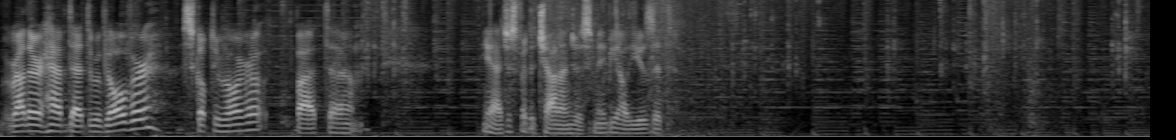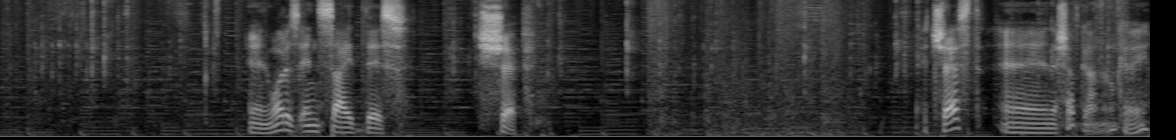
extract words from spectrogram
rather have that revolver, scoped revolver, but um, yeah, just for the challenges, maybe I'll use it. And what is inside this ship? A chest and a shotgun, okay.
